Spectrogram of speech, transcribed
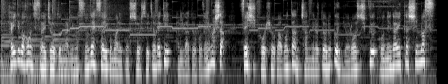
はい。では本日は以上となりますので、最後までご視聴していただきありがとうございました。ぜひ高評価ボタン、チャンネル登録よろしくお願いいたします。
